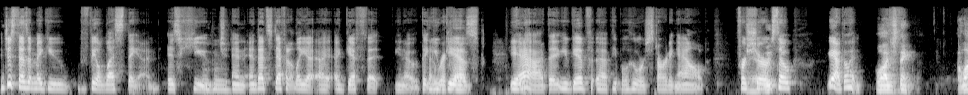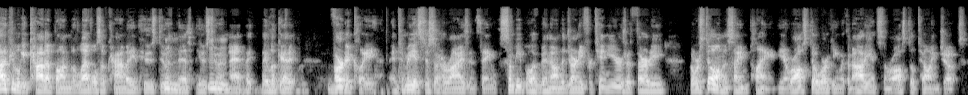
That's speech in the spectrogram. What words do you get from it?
it just doesn't make you feel less than is huge mm-hmm. and and that's definitely a, a, gift that you know that, that you Rick give. Yeah, yeah, that you give uh, people who are starting out for yeah, sure we, so yeah go ahead well i just think a lot of people get caught up on the levels of comedy and who's doing mm-hmm. this and who's mm-hmm. doing that they, they look at it vertically and to me it's just a horizon thing some people have been on the journey for 10 years or 30 but we're still on the same plane you know we're all still working with an audience and we're all still telling jokes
